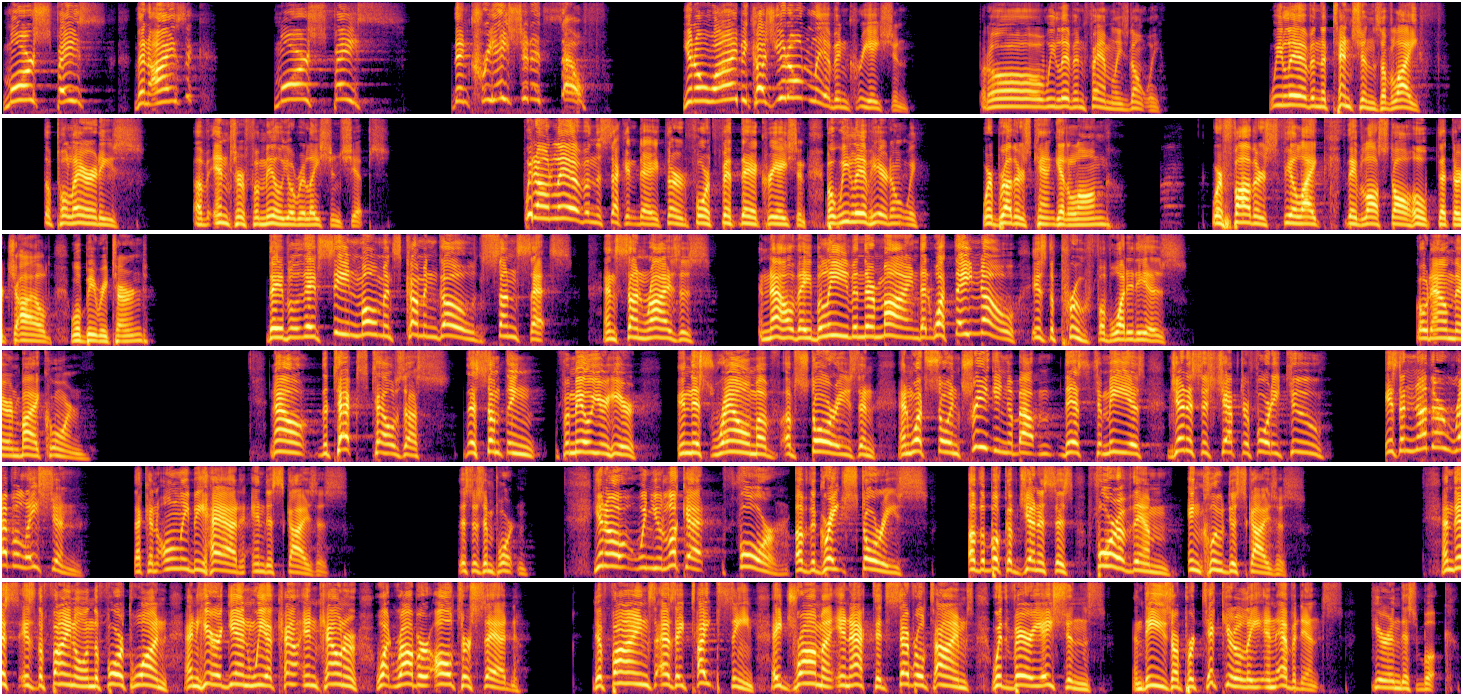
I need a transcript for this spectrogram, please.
more space than Isaac, more space than creation itself. You know why? Because you don't live in creation. But oh, we live in families, don't we? We live in the tensions of life, the polarities of interfamilial relationships. We don't live in the second day, third, fourth, fifth day of creation, but we live here, don't we? Where brothers can't get along, where fathers feel like they've lost all hope that their child will be returned. They've, they've seen moments come and go, sunsets and sunrises, and now they believe in their mind that what they know is the proof of what it is. Go down there and buy corn. Now, the text tells us there's something familiar here in this realm of, of stories. And, and what's so intriguing about this to me is Genesis chapter 42 is another revelation that can only be had in disguises. This is important. You know, when you look at four of the great stories of the book of Genesis, four of them include disguises. And this is the final and the fourth one. And here again we encounter what Robert Alter said defines as a type scene, a drama enacted several times with variations. And these are particularly in evidence here in this book.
